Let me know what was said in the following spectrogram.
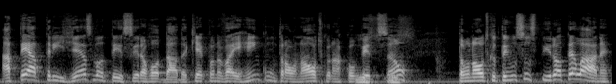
até a 33 rodada, que é quando vai reencontrar o Náutico na competição, isso, isso então o Náutico tem um suspiro até lá, né?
